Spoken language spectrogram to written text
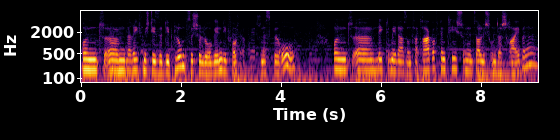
und ähm, da rief mich diese Diplompsychologin, die Frau Schaffer, ins Büro und äh, legte mir da so einen Vertrag auf den Tisch und den soll ich unterschreiben.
